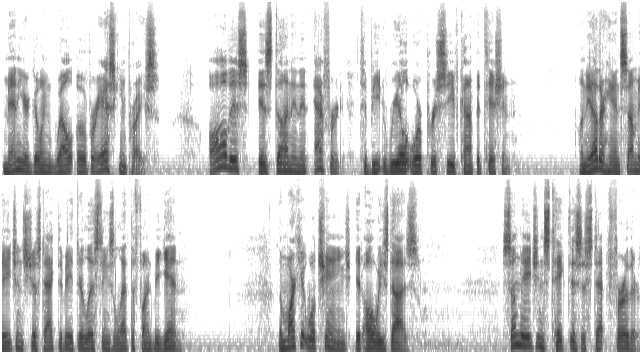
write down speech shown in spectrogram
Many are going well over asking price. All this is done in an effort to beat real or perceived competition. On the other hand, some agents just activate their listings and let the fun begin. The market will change, it always does. Some agents take this a step further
